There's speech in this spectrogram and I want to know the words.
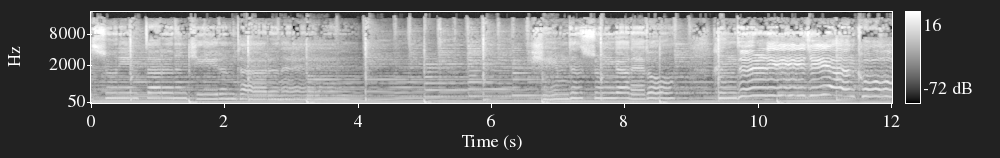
예수님 따르는 길은 다르네. 힘든 순간에도 흔들리지 않고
